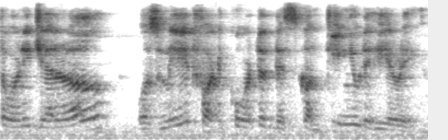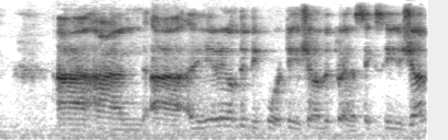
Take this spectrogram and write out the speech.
Attorney General was made for the court to discontinue the hearing. Uh, and uh, a hearing of the deportation of the 26 Haitian.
